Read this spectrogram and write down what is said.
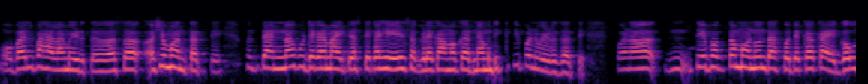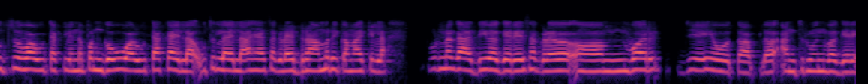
मोबाईल पाहायला मिळतं असं असे म्हणतात ते. पण त्यांना कुठे काय माहिती असते का हे सगळे कामं करण्यामध्ये किती पण वेळ जाते. पण ते फक्त म्हणून दाखवते का काय गहूच वाळू टाकले ना पण गहू वाळू टाकायला उचलायला ह्या सगळ्या ड्राम रिकामा केला पूर्ण गादी वगैरे सगळं वर जे हे होतं आपलं अंथरूण वगैरे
